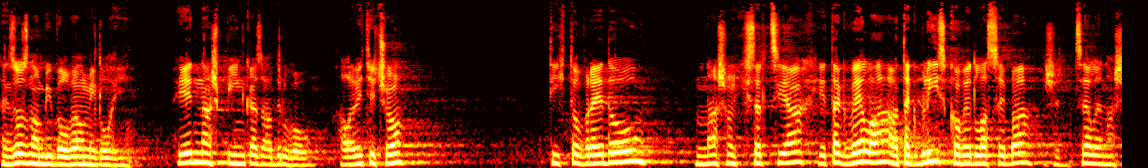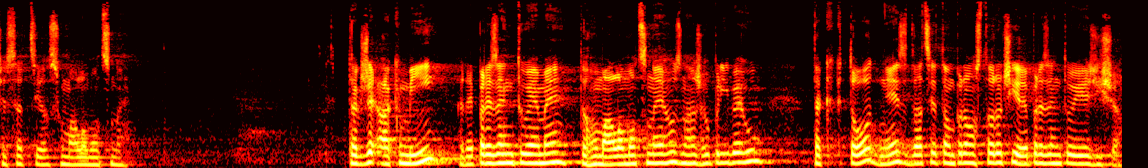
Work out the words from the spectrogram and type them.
Ten zoznam by bol veľmi dlhý. Jedna špínka za druhou. Ale viete čo? Týchto vredov v našich srdciach je tak veľa a tak blízko vedľa seba, že celé naše srdcia sú malomocné. Takže ak my reprezentujeme toho malomocného z nášho príbehu, tak kto dnes v 21. storočí reprezentuje Ježiša?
